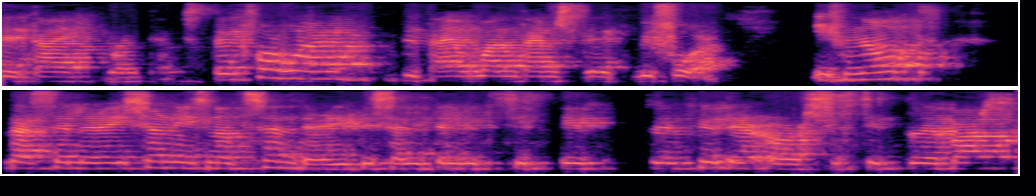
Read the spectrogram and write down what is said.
the time one time step forward, the time one time step before. If not, the acceleration is not centered, it is a little bit shifted to the future or shifted to the past,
